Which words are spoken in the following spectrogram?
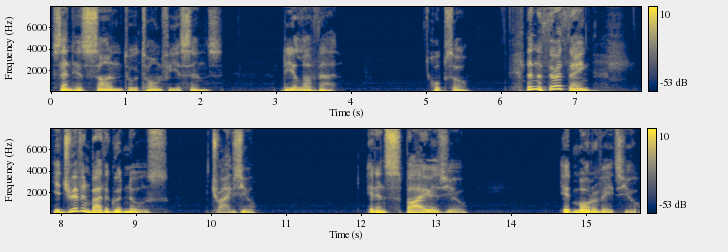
send his son to atone for your sins? Do you love that? Hope so. Then the third thing, you're driven by the good news. It drives you. It inspires you it motivates you.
